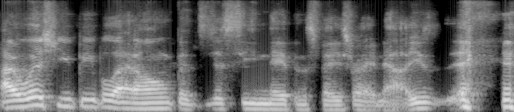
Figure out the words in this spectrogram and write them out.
I wish you people at home could just see Nathan's face right now. He's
